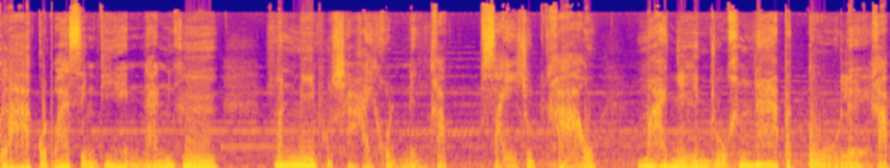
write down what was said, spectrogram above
ปรากฏว่าสิ่งที่เห็นนั้นคือ มันมีผู้ชายคนหนึ่งครับ ใส่ชุดขาว มายืนอยู่ข้างหน้าประตูเลยครับ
